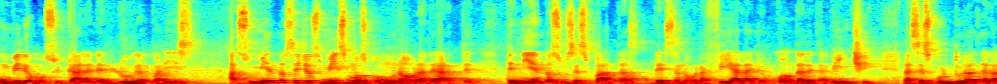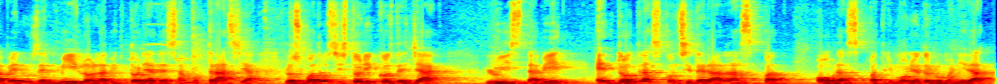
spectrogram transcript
un video musical en el Louvre de París asumiéndose ellos mismos como una obra de arte, teniendo a sus espaldas de escenografía la Gioconda de Da Vinci, las esculturas de la Venus del Milo, la Victoria de Samotracia, los cuadros históricos de Jacques Louis David, entre otras consideradas obras patrimonio de la humanidad,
